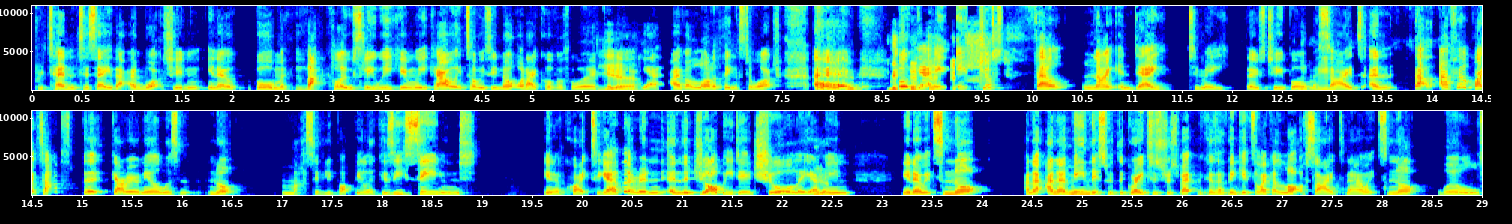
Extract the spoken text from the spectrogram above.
pretend to say that I'm watching, you know, Bournemouth that closely week in, week out. It's obviously not what I cover for work. And yeah, yeah I have a lot of things to watch. Um, but yeah, it, it, just felt night and day to me, those two Bournemouth mm-hmm. sides. And that I feel quite sad that Gary O'Neil was not massively popular because he seemed, you know, quite together and, and the job he did, surely. I mean, you know, it's not and I, and I mean this with the greatest respect because I think it's like a lot of sides now. It's not world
